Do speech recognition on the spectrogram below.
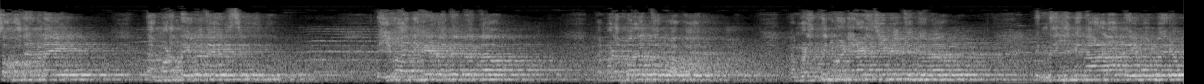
സഹോദരങ്ങളെ നമ്മുടെ ജീവിക്കുന്നത്? ഇന്നില്ലെങ്കിൽ നാളെ ദൈവം വരും.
